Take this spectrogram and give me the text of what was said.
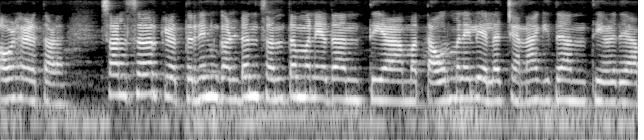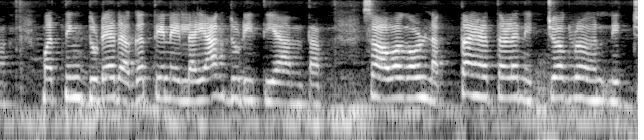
ಅವಳು ಹೇಳ್ತಾಳೆ. ಸೊ ಅಲ್ಲಿ ಸರ್, ಕೇಳ್ತಾರೆ ನಿನ್ನ ಗಂಡನ ಸ್ವಂತ ಮನೆ ಅದ ಅಂತೀಯ? ಮತ್ತು ಅವ್ರ ಮನೇಲಿ ಎಲ್ಲ ಚೆನ್ನಾಗಿದೆ ಅಂತ ಹೇಳಿದೆ ಮತ್ತು ನಿಂಗೆ ದುಡಿಯೋದು ಅಗತ್ಯನೇ ಇಲ್ಲ. ಯಾಕೆ ದುಡಿತೀಯ ಅಂತ. ಸೊ ಅವಾಗ ಅವಳು ನಗ್ತಾ ಹೇಳ್ತಾಳೆ, ನಿಜವಾಗ್ಲೂ, ನಿಜ,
